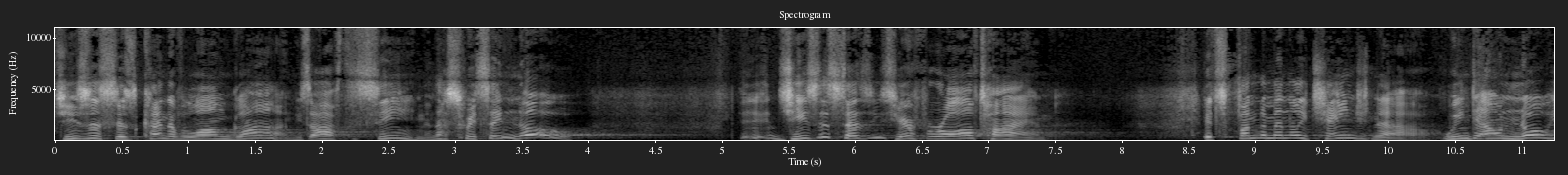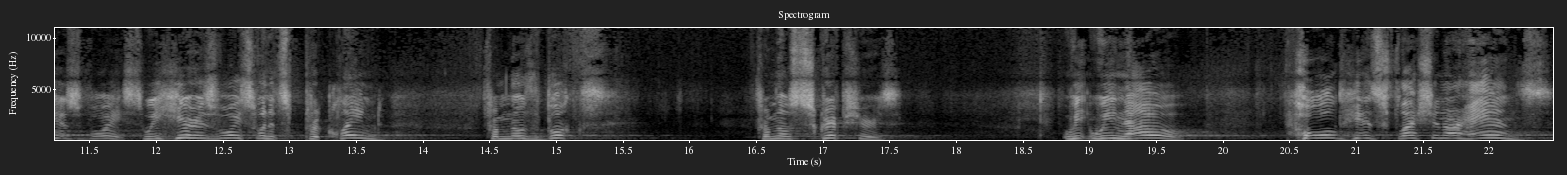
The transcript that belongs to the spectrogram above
Jesus is kind of long gone, he's off the scene. And that's where we say, no. Jesus says he's here for all time. It's fundamentally changed now. We now know his voice. We hear his voice when it's proclaimed from those books, from those scriptures. We, we now hold his flesh in our hands.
